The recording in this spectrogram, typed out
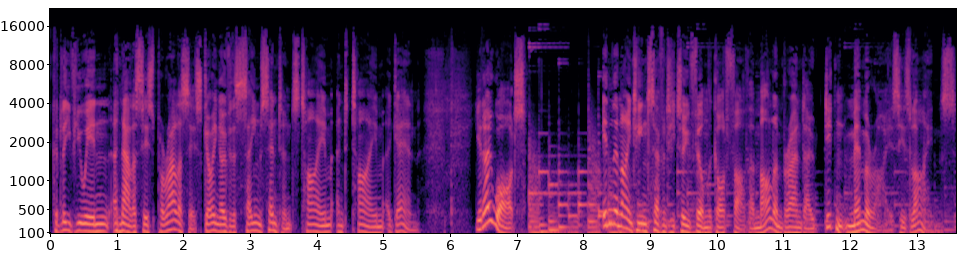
could leave you in analysis paralysis, going over the same sentence time and time again. You know what? In the 1972 film The Godfather, Marlon Brando didn't memorise his lines,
